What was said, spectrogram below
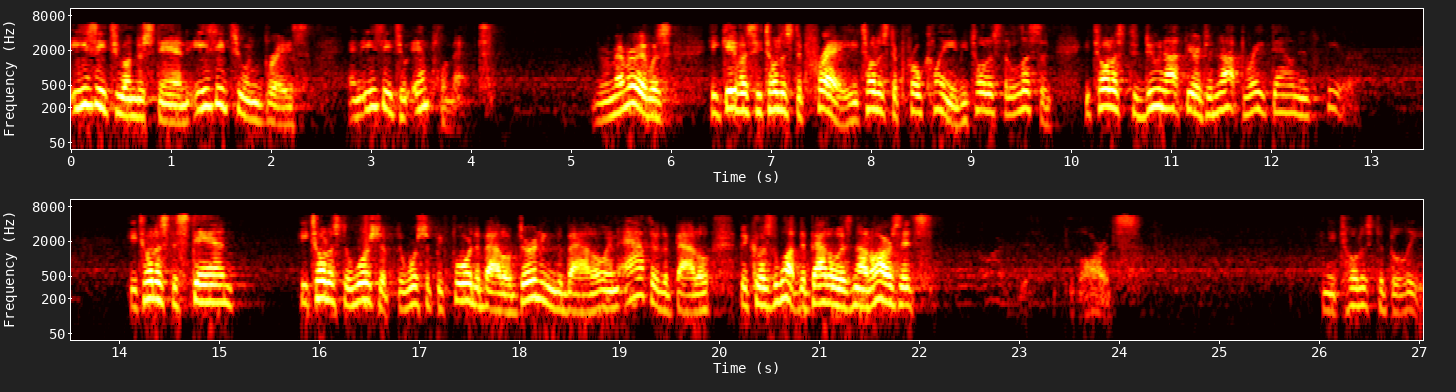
easy to understand, easy to embrace, and easy to implement. You remember it was he gave us he told us to pray, he told us to proclaim, he told us to listen, he told us to do not fear, to not break down in fear. He told us to stand, he told us to worship, to worship before the battle, during the battle, and after the battle, because what? The battle is not ours, it's the Lord's. And he told us to believe.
